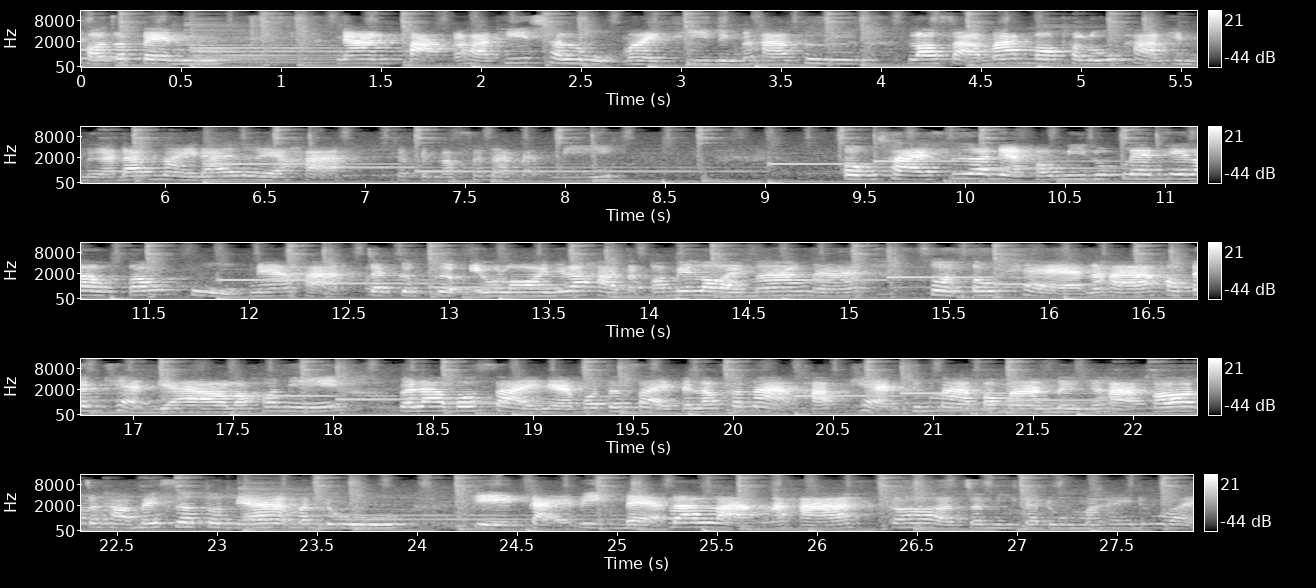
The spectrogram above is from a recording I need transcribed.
เขาจะเป็นงานปักอะค่ะที่ฉลุมาอีกทีหนึ่งนะคะ คือเราสามารถมองทะลุผ่านเห็นเนื้อด้านในได้เลยอะค่ะ จะเป็นลักษณะแบบนี้ ตรงชายเสื้อเนี่ยเขามีลูกเล่นให้เราต้องผูกเนี่ยค่ะ จะเกือบเกือบเอวลอยนี่แหละค่ะ แต่ก็ไม่ลอยมากนะ ส่วนตรงแขนนะคะเขาเป็นแขนยาวแล้วข้อนี้ เวลาโบใส่เนี่ยโบจะใส่เป็นลักษณะพับแขนขึ้นมาประมาณหนึ่งะค่ะ ก็จะทำให้เสื้อตัวเนี้ยมันดูเก๋ไก๋ไปอีกแบบด้านหลังนะคะ ก็จะมีกระดุมมาให้ด้วย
